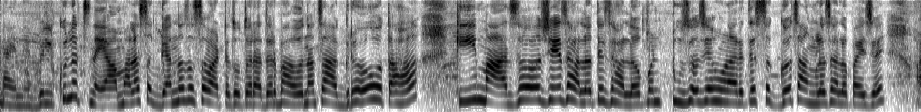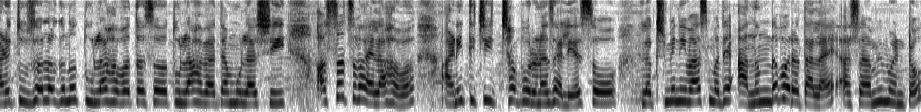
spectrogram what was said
नाही नाही बिलकुलच नाही आम्हाला सगळ्यांनाच असं वाटत होतं रादर भावनाचा आग्रह होता हा की माझं जे झालं ते झालं पण तुझं जे होणार आहे ते सगळं चांगलं झालं पाहिजे आणि तुझं लग्न तुला हवं तसं तुला हव्या त्या मुलाशी असंच व्हायला हवं आणि तिची इच्छा पूर्ण झाली आहे सो लक्ष्मी निवासमध्ये आनंद परत आला आहे असं आम्ही म्हणतो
